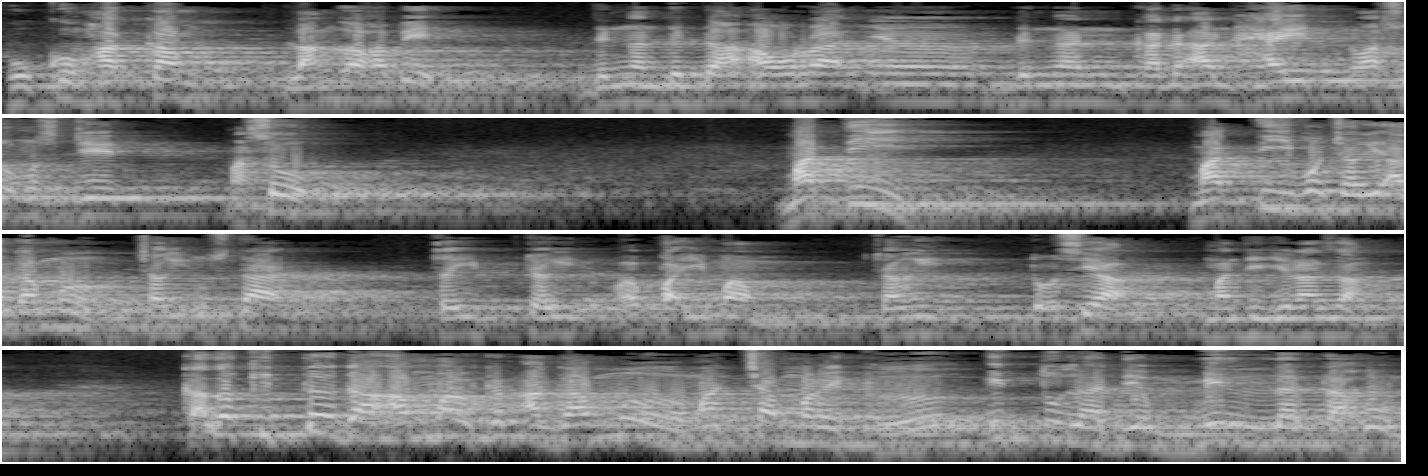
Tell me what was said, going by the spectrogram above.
Hukum hakam langgar habis. Dengan dedah auratnya, dengan keadaan haid masuk masjid, masuk. Mati. Mati pun cari agama, cari ustaz, cari cari apa imam, cari untuk siap mandi jenazah. Kalau kita dah amalkan agama macam mereka, itulah dia millatahum.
